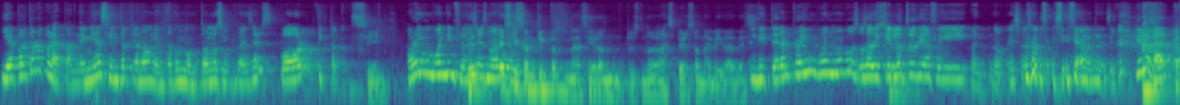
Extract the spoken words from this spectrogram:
Y aparte ahora con la pandemia siento que han aumentado un montón los influencers por TikTok. Sí. Ahora hay un buen de influencers nuevos. es que con TikTok nacieron pues nuevas personalidades. Literal, pero hay un buen nuevos. O sea, de que Sí. el otro día fui. Bueno, no, eso no sé si sea bueno decirlo. Fui a un lugar.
